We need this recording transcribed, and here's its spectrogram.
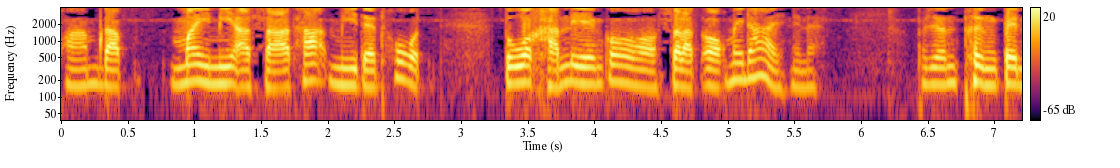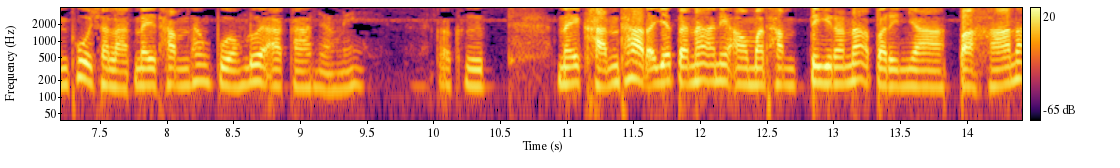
ความดับ ไม่มีอาสาทะมีแต่โทษ ตัวขันเองก็สลัดออกไม่ได้เนี่ยนะ เพราะฉะนั้นพึงเป็นผู้ฉลาดในธรรมทั้งปวงด้วยอาการอย่างนี้ ก็คือในขันธาตุอายตนะนี่เอามาทำตีรณะปริญญาปหานะ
